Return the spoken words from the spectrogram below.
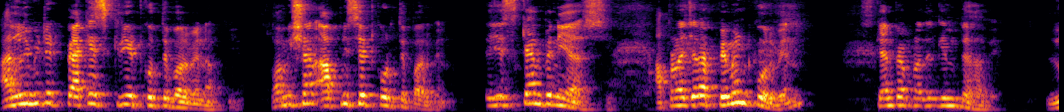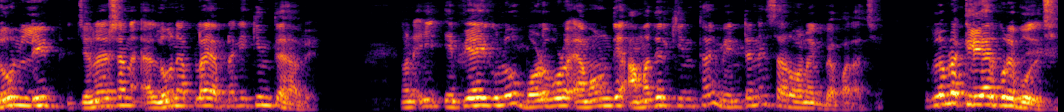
আনলিমিটেড প্যাকেজ ক্রিয়েট করতে পারবেন আপনি। কমিশন আপনি সেট করতে পারবেন। এই যে স্ক্যাম্পে নিয়ে আসছি, আপনারা যারা পেমেন্ট করবেন স্ক্যাম্পে আপনাদের কিনতে হবে। Loan lead generation loan apply আপনাকে কিনতে হবে। কারণ এই এপিআইগুলো বড় বড় অ্যামাউন্ট দিয়ে আমাদের কিনতে হয় মেনটেন্যান্স আর অনেক ব্যাপার আছে। এগুলো আমরা ক্লিয়ার করে বলছি।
